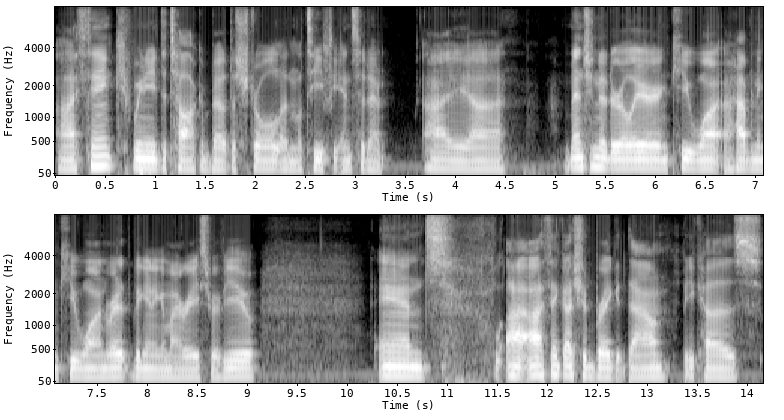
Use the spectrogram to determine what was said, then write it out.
I think we need to talk about the Stroll and Latifi incident. I uh, mentioned it earlier in Q1, uh, happened in Q1, right at the beginning of my race review. And I, I think I should break it down because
